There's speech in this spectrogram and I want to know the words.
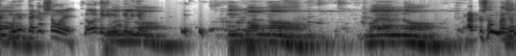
এক মিনিট দেখার সময়। সবাই দেখে লিখে লিখেন তিপ্পান্ন বায়ান্ন একটু সামনে আসেন।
